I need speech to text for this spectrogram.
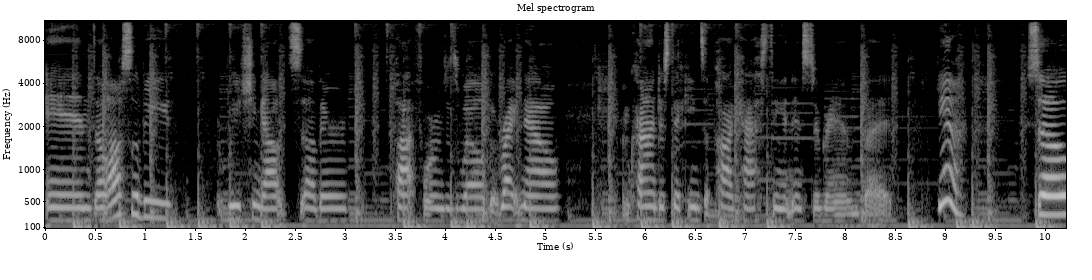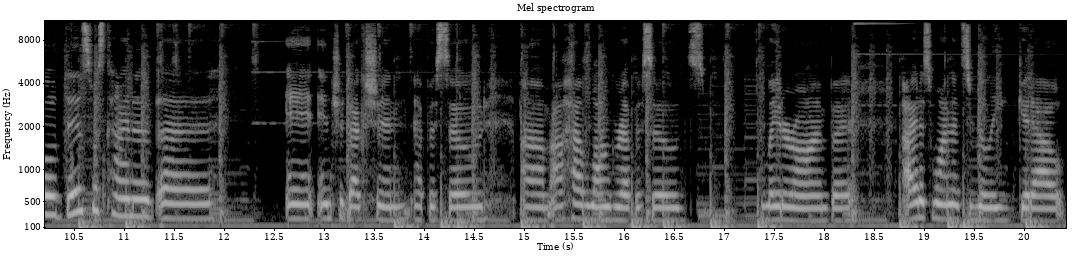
And I'll also be reaching out to other platforms as well, but right now I'm kind of just sticking to podcasting and Instagram, but yeah. So this was kind of a an introduction episode um, I'll have longer episodes later on, but I just wanted to really get out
